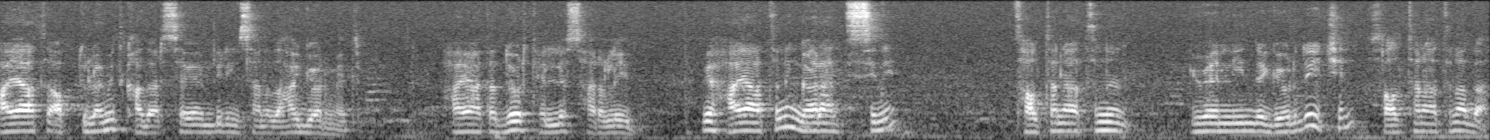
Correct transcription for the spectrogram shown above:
hayatı Abdülhamit kadar seven bir insanı daha görmedim. Hayata dört elle sarılıydı. Ve hayatının garantisini saltanatının güvenliğinde gördüğü için saltanatına da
